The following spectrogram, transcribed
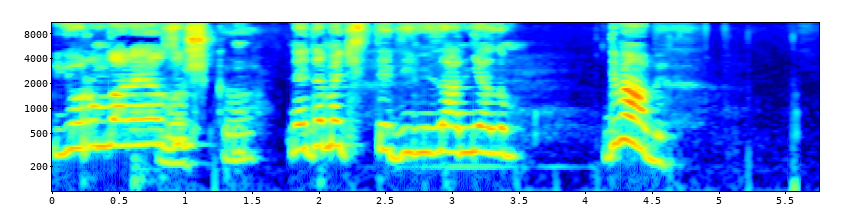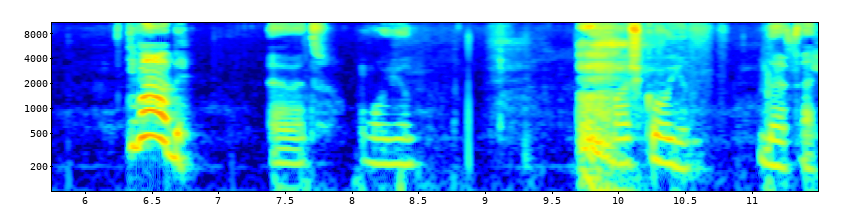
yorumlara yazın. başka. Ne demek istediğinizi anlayalım. Değil mi abi? Değil mi abi? Evet oyun. Başka oyun. Nefel.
